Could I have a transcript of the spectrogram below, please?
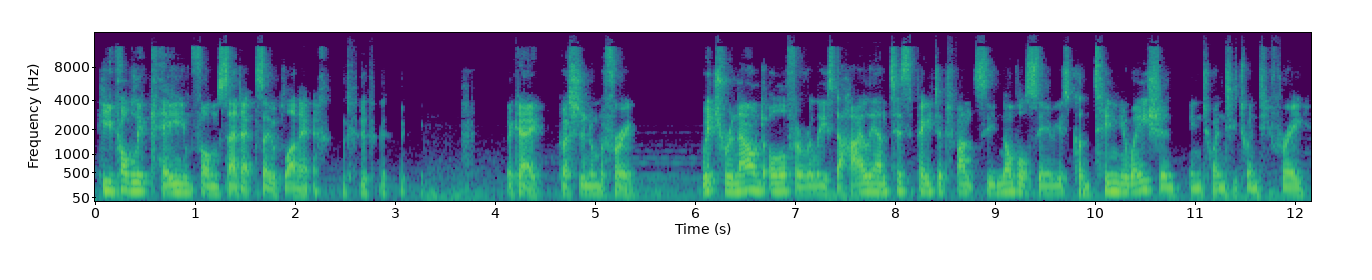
He probably came from said exoplanet. okay, question number three. Which renowned author released a highly anticipated fantasy novel series continuation in 2023?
